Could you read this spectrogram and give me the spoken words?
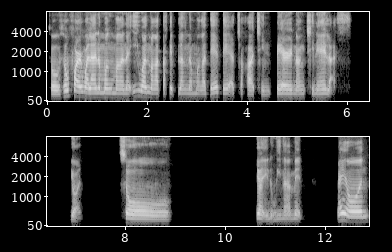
So, so far, wala namang mga naiwan, mga takip lang ng mga dede at saka chin, pair ng chinelas. Yun. So, yun, inuwi namin. Ngayon,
